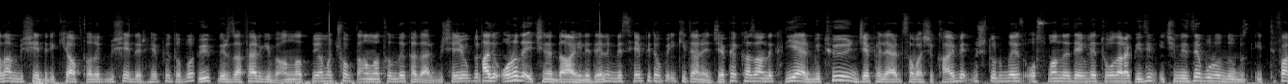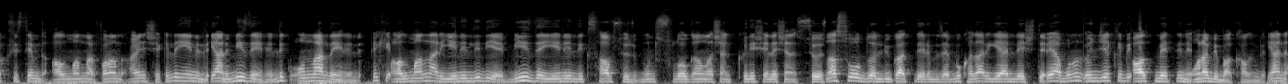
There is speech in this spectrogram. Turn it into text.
falan bir şeydir. 2 haftalık bir şeydir. Happy Top'u büyük bir zafer gibi anlatılıyor ama çok da anlatıldığı kadar bir şey yoktur. Hadi onu da içine dahil edelim. Biz Happy Top'u 2 tane cephe kazandık. Diğer bütün cephelerde savaşı kaybetmiş durumdayız. Osmanlı Devleti olarak bizim içimizde bulunduğumuz ittifak sistemi de Almanlar falan da aynı şekilde yenildi. Yani biz de yenildik, onlar da yenildi. Peki Almanlar yenildi diye biz de yenildik sav sözü, bunu sloganlaşan, klişeleşen söz nasıl oldu da lügatlerimize bu kadar yerleşti? Veya bunun öncelikle bir alt metnini ona bir bakalım. Bir. Yani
